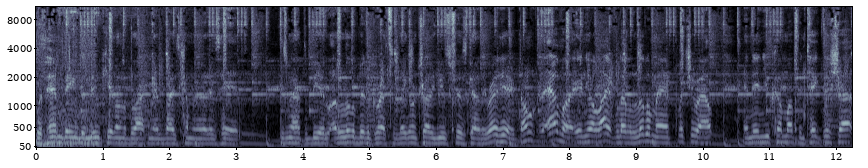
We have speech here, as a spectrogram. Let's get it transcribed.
with him being the new kid on the block and everybody's coming at his head, he's going to have to be a, a little bit aggressive. They're going to try to use physicality. Right here, don't ever in your life let a little man put you out and then you come up and take this shot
